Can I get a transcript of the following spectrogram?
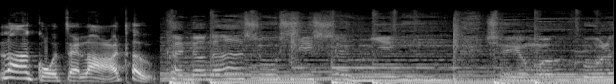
哪个在那头。看到那熟悉身影，却又模糊了。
